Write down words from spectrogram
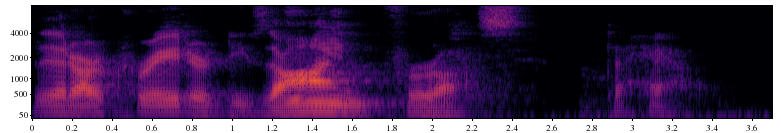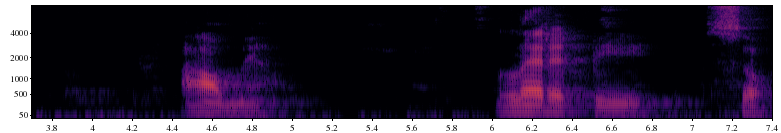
that our Creator designed for us to have. Amen. Let it be so.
